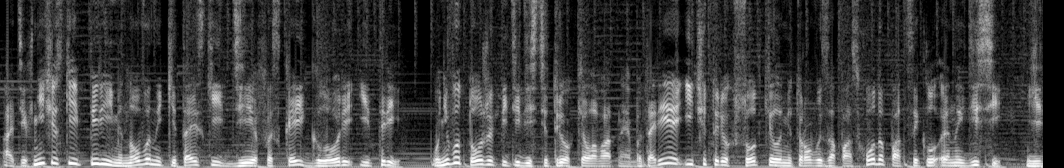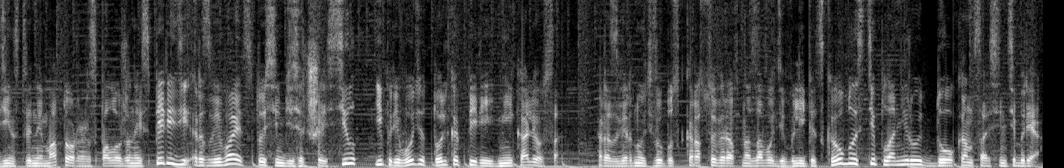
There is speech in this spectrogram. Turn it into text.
а технически переименованный китайский DFSK Glory E3, у него тоже 53-киловаттная батарея и 400-километровый запас хода по циклу NADC. Единственный мотор, расположенный спереди, развивает 176 сил и приводит только передние колеса. Развернуть выпуск кроссоверов на заводе в Липецкой области планируют до конца сентября.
